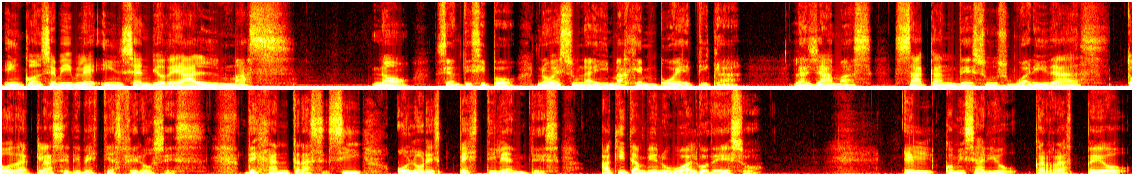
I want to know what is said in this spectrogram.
inconcebible incendio de almas. No, se anticipó, no es una imagen poética. Las llamas sacan de sus guaridas toda clase de bestias feroces. Dejan tras sí olores pestilentes. Aquí también hubo algo de eso. El comisario carraspeó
